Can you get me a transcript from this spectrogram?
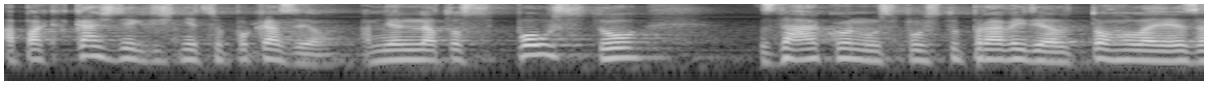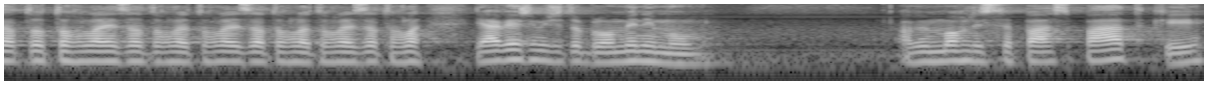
a pak každý, když něco pokazil a měli na to spoustu zákonů, spoustu pravidel, tohle je za to, tohle je za tohle, tohle je za tohle, tohle je za tohle. Já věřím, že to bylo minimum. Aby mohli se pás zpátky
